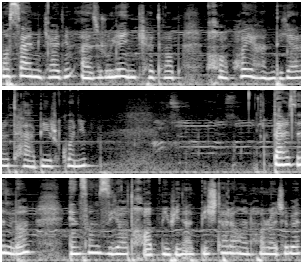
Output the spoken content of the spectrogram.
ما سعی می کردیم از روی این کتاب خواب های همدیگر را تعبیر کنیم. در زندان انسان زیاد خواب می بیند بیشتر آنها راجع به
